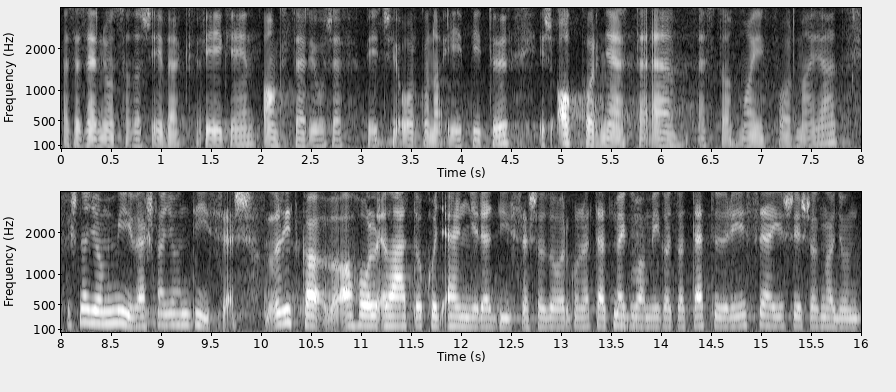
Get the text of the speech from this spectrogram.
az 1800-as évek végén Angster József Pécsi orgona építő, és akkor nyerte el ezt a mai formáját. És nagyon műves, nagyon díszes. Ritka, ahol látok, hogy ennyire díszes az orgona, tehát megvan még az a tető része is, és az nagyon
